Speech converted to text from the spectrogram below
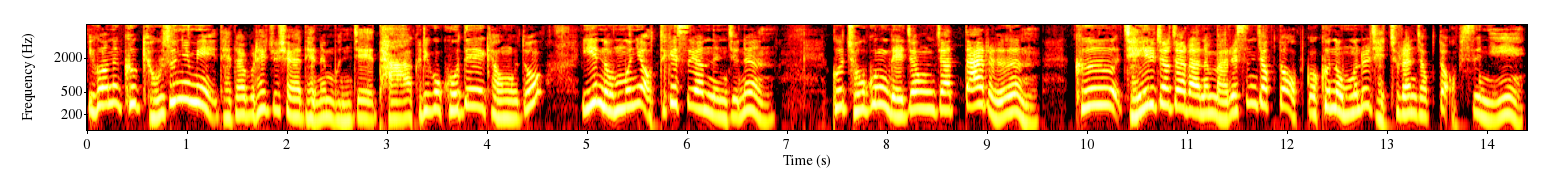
이거는 그 교수님이 대답을 해주셔야 되는 문제다. 그리고 고대의 경우도 이 논문이 어떻게 쓰였는지는 그 조국 내정자 딸은 그 제일 저자라는 말을 쓴 적도 없고 그 논문을 제출한 적도 없으니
